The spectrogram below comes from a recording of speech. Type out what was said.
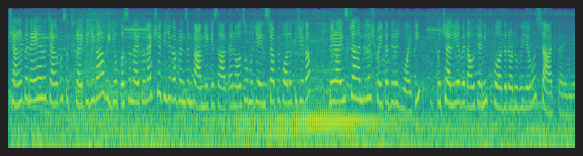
चैनल पर नए हैं तो चैनल को सब्सक्राइब कीजिएगा। वीडियो पसंद आए तो लाइक शेयर कीजिएगा फ्रेंड्स एंड फैमिली के साथ. एंड ऑल्सो मुझे इंस्टा पे फॉलो कीजिएगा. मेरा इंस्टा हैंडल है श्वेता धीरज वाइटी तो चलिए without any further ado video को स्टार्ट करेंगे.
